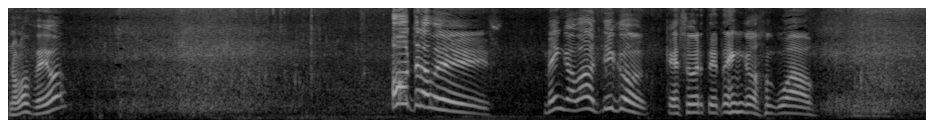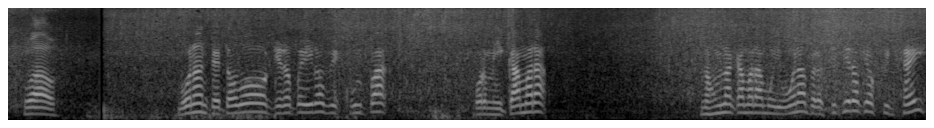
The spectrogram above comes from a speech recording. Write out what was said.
No los veo. ¡Otra vez! Venga, va, chicos. ¡Qué suerte tengo! ¡Wow! ¡Wow! Bueno, ante todo quiero pediros disculpas por mi cámara. No es una cámara muy buena, pero sí quiero que os fijéis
